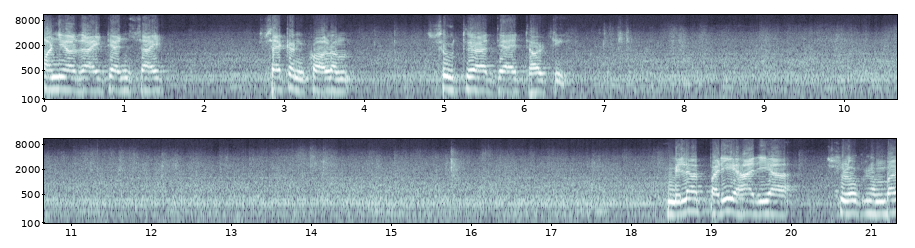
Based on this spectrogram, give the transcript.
on your right hand side second column सूत्र अध्याय थर्टी। मिला परिहारिया श्लोक नंबर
